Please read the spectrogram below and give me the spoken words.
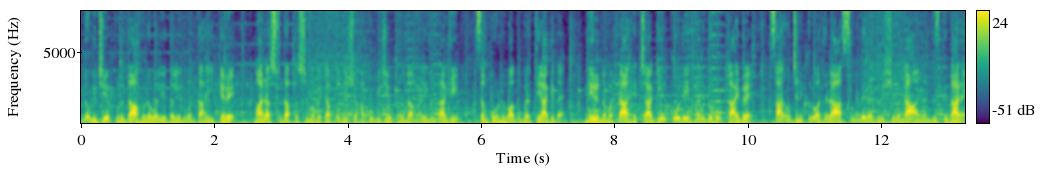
ಇನ್ನು ವಿಜಯಪುರದ ಹೊರವಲಯದಲ್ಲಿರುವಂತಹ ಈ ಕೆರೆ ಮಹಾರಾಷ್ಟ್ರದ ಪಶ್ಚಿಮ ಘಟ್ಟ ಪ್ರದೇಶ ಹಾಗೂ ವಿಜಯಪುರದ ಮಳೆಯಿಂದಾಗಿ ಸಂಪೂರ್ಣವಾಗಿ ಭರ್ತಿಯಾಗಿದೆ. ನೀರಿನ ಮಟ್ಟ ಹೆಚ್ಚಾಗಿ ಕೋಡಿ ಹರಿದು ಹೋಗ್ತಾ ಇದ್ರೆ ಸಾರ್ವಜನಿಕರು ಅದರ ಸುಂದರ ದೃಶ್ಯವನ್ನ ಆನಂದಿಸುತ್ತಿದ್ದಾರೆ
